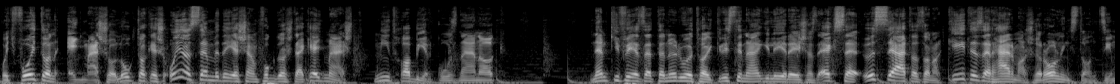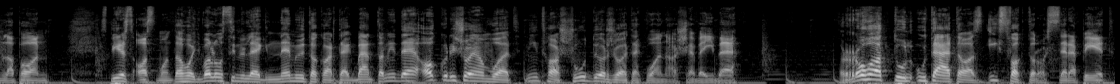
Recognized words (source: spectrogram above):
hogy folyton egymásról lógtak, és olyan szenvedélyesen fogdosták egymást, mintha birkóznának. Nem kifejezetten örült, hogy Christina Aguilera és az exe összeállt azon a 2003-as Rolling Stone címlapon. Spears azt mondta, hogy valószínűleg nem őt akarták bántani, de akkor is olyan volt, mintha sót dörzsöltek volna a sebeibe. Rohadtul utálta az X-faktoros szerepét.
